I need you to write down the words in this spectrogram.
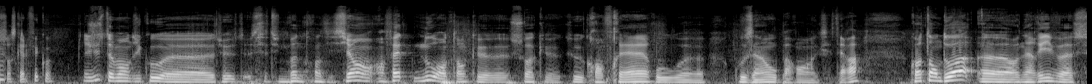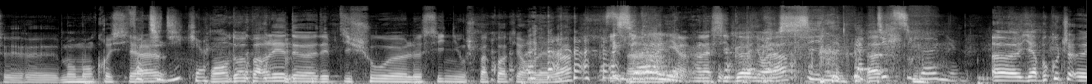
mm. sur ce qu'elle fait quoi Et Justement, du coup, euh, c'est une bonne transition. En fait, nous, en tant que soit que, que grand frère ou euh, cousin ou parent, etc., quand on doit, euh, on arrive à ce euh, moment crucial Fatidique. où on doit parler de, des petits choux, euh, le cygne ou je sais pas quoi qui relève là. Les cigognes Euh, la cigogne, voilà. La petite cigogne. Il y a beaucoup de cho- euh,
